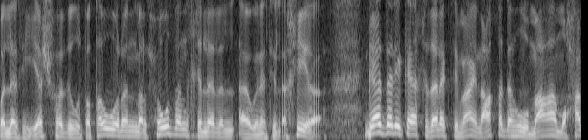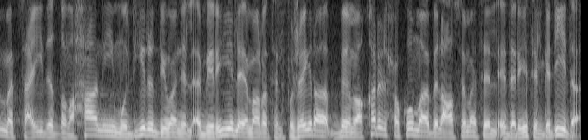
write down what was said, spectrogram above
والذي يشهد تطورا ملحوظا خلال الآونة الأخيرة. جاء ذلك خلال اجتماع عقده مع محمد سعيد الضنحاني مدير الديوان الأميري لإمارة الفجيرة بمقر الحكومة بالعاصمة الإدارية الجديدة.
